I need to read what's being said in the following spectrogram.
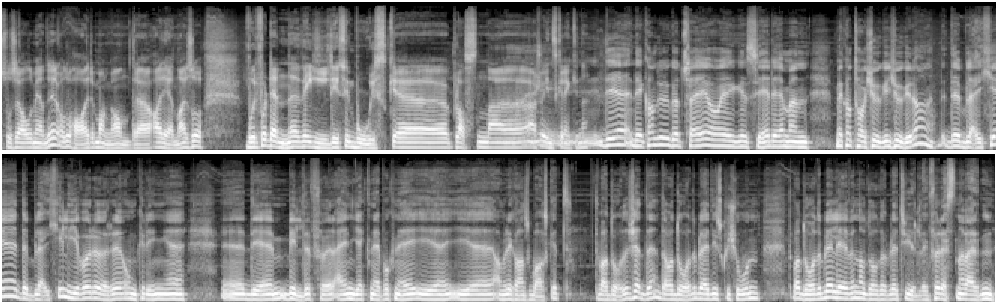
sosiale medier, og du har mange andre arenaer. Så Hvorfor denne veldig symbolske plassen er, er så innskrenkende? Det, det, kan du godt si, og jeg ser det. Men vi kan ta 2020, da. Det ble ikke, det ble ikke liv og røre omkring eh, det bildet før en gikk ned på kne i, i amerikansk basket. Det var da det skjedde. Det var da det ble diskusjon. Det var da det ble leven, og da det ble tydelig for resten av verden.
